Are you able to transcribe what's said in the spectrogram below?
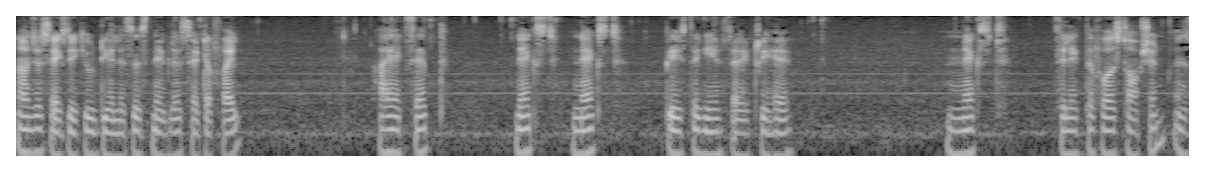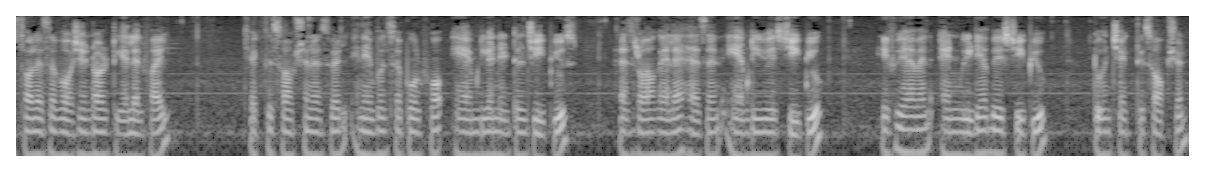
Now just execute DLSS enabler setup file. I accept. Next next. Paste the games directory here. Next Select the first option, install as a version.dll file. Check this option as well, enable support for AMD and Intel GPUs as ROG Ally has an AMD based GPU. If you have an NVIDIA based GPU, don't check this option.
